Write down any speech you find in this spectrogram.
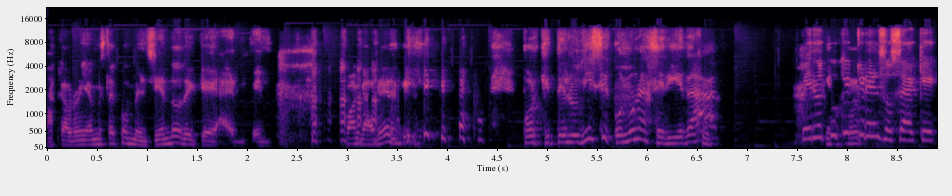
ah, cabrón, ya me está convenciendo de que el- el Juan Gabriel, porque te lo dice con una seriedad. Pero tú qué crees, o sea, que,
